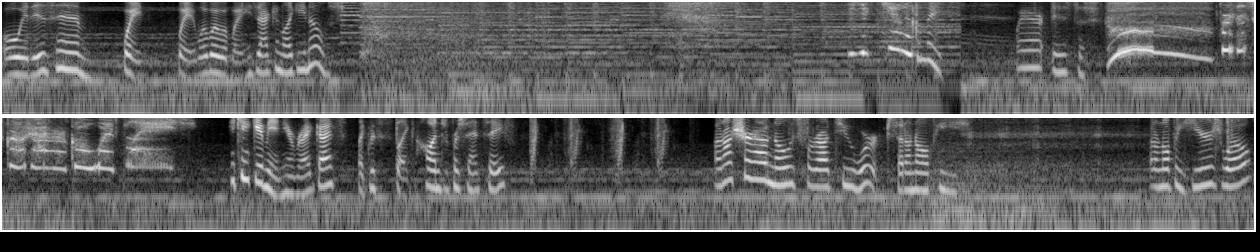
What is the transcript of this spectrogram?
Oh, it is him. Wait, wait, wait, wait, wait, wait. He's acting like he knows. You killed me! Where is this? Where'd the screwdriver go away, please? He can't get me in here, right, guys? Like, this is like 100% safe. I'm not sure how Nosferatu works. I don't know if he... I don't know if he hears well,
